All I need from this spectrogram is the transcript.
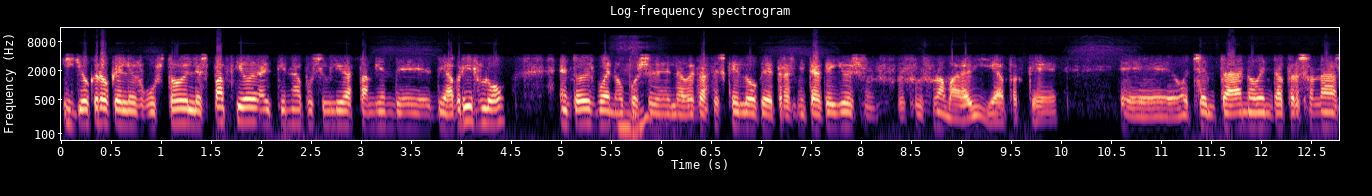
y, yo creo que les gustó el espacio, ahí tiene la posibilidad también de, de abrirlo. Entonces, bueno, pues eh, la verdad es que lo que transmite aquello es, es una maravilla, porque eh, 80, 90 personas,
